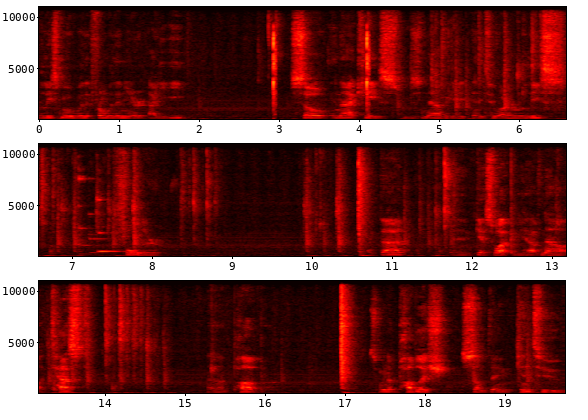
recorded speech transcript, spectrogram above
release mode with it from within your IDE. So in that case, we just navigate into our release folder like that, and guess what? We have now a test uh, pub. So we're going to publish something into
